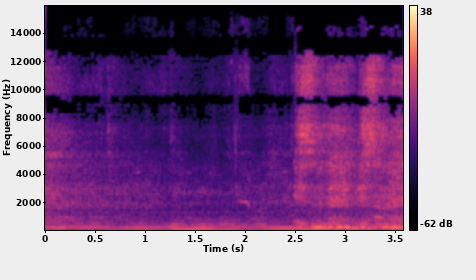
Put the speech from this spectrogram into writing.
Isn't it, isn't it?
